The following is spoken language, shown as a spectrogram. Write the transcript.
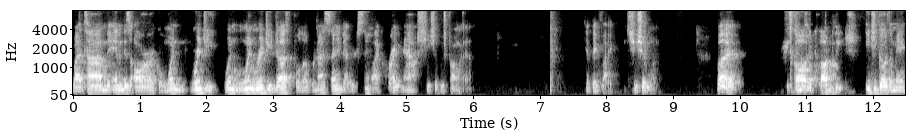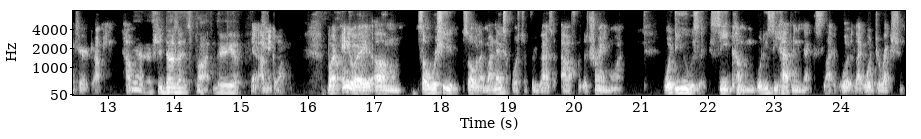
by the time the end of this arc or when Renji when when Renji does pull up, we're not saying that. We're just saying like right now she should be stronger than him. If they fight, she should win. But it's called it's called Bleach. Ichigo's the main character. I mean, how, yeah. If she doesn't, it's plot. There you go. Yeah, I mean, come on. But anyway, um, so where she so like my next question for you guys out for the training one what do you see coming? What do you see happening next? Like what like what direction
